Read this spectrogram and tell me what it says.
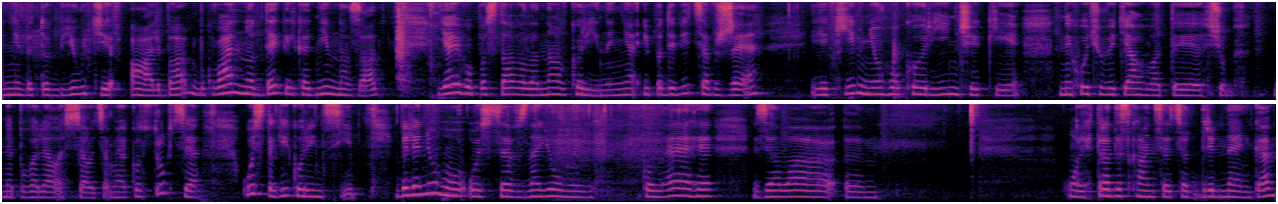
нібито Beauty Alba. Буквально декілька днів назад я його поставила на вкорінення, і подивіться вже, які в нього корінчики. Не хочу витягувати, щоб не повалялася оця моя конструкція. Ось такі корінці. Біля нього, ось це в знайомої колеги, взяла. Ем, Ой, традисканція ця дрібненька.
